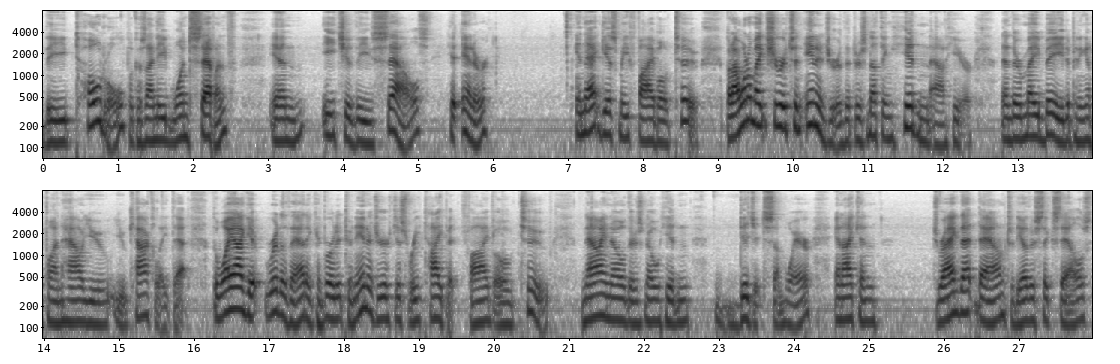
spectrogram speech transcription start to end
the total, because I need 1 7th in each of these cells, hit enter, and that gives me 502. But I want to make sure it's an integer, that there's nothing hidden out here. And there may be, depending upon how you, you calculate that. The way I get rid of that and convert it to an integer, is just retype it, 502. Now I know there's no hidden digit somewhere, and I can drag that down to the other six cells,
